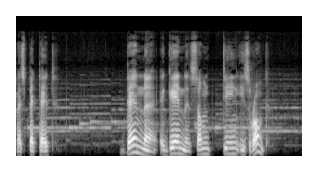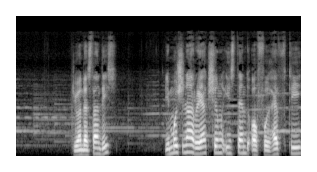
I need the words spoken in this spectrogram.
respected, then uh, again something is wrong. Do you understand this? Emotional reaction instead of a hefty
